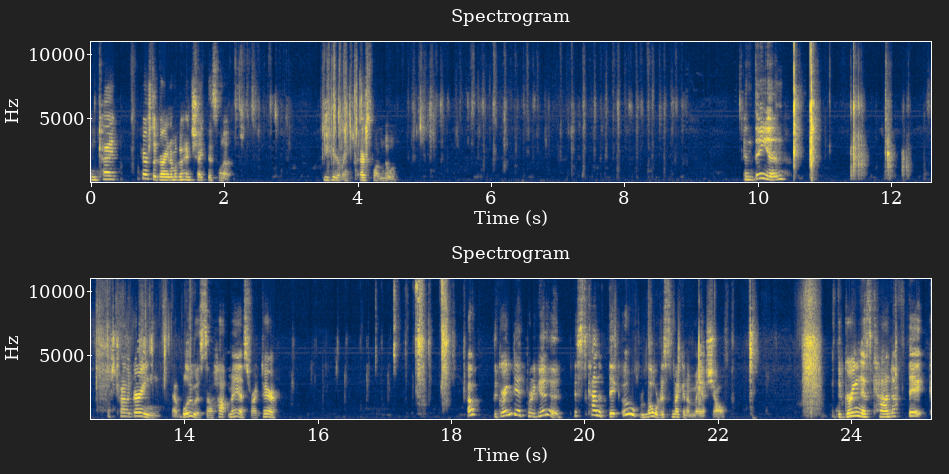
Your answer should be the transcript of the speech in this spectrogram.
Okay, here's the green. I'm going to go ahead and shake this one up. You hear me? That's what I'm doing. And then, let's try the green. That blue is a hot mess right there. The green did pretty good. It's kind of thick. Oh, Lord, it's making a mess, y'all. The green is kind of thick.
